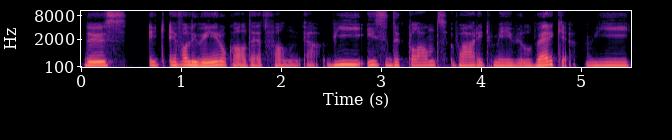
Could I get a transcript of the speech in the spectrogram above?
Dus ik evalueer ook altijd van ja, wie is de klant waar ik mee wil werken? Wie,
